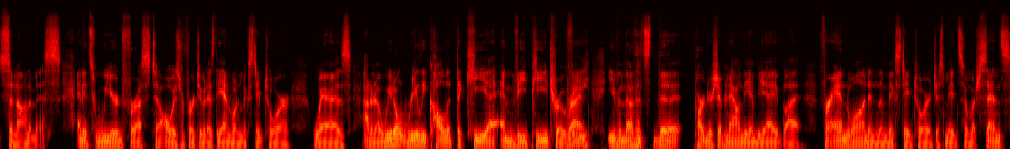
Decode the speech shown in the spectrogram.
synonymous. And it's weird for us to always refer to it as the And1 mixtape tour whereas I don't know we don't really call it the Kia MVP trophy Right. even though that's the partnership now in the NBA but for and one and the mixtape tour it just made so much sense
